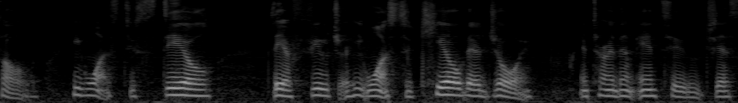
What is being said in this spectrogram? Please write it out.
soul. He wants to steal their future. He wants to kill their joy and turn them into just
